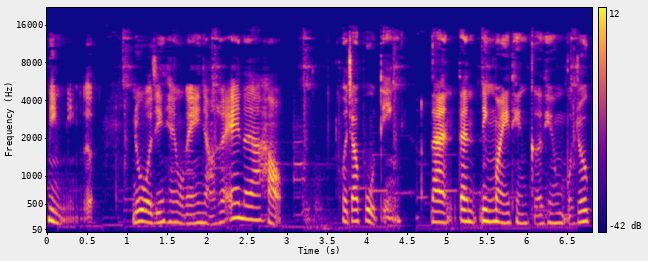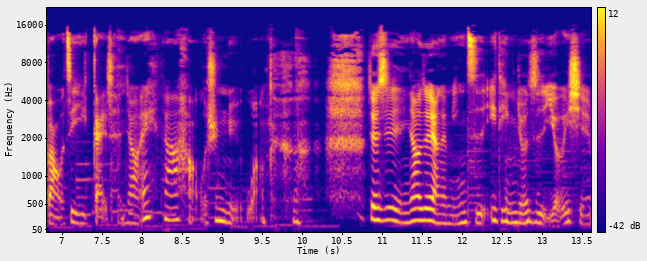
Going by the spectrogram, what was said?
命名了。如果今天我跟你讲说，哎、大家好，我叫布丁，但但另外一天隔天我就把我自己改成叫，哎、大家好，我是女王，就是你知道这两个名字一听就是有一些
